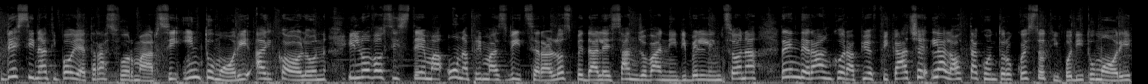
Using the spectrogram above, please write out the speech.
destinati poi a trasformarsi in tumori al colon. Il nuovo sistema Una prima Svizzera all'ospedale San Giovanni di Bellinzona renderà ancora più efficace la lotta contro questo tipo di tumori.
